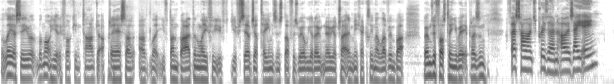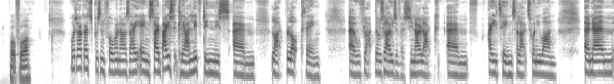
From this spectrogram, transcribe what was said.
But like I say, we're, not here to fucking target or press or, or like you've done bad in life. You've you've served your times and stuff as well. You're out now. You're trying to make a cleaner living. But when was the first time you went to prison? First time I went to prison, I was 18. What for? What did I go to prison for when I was 18? So basically, I lived in this um, like block thing uh, with like, there was loads of us, you know, like um, 18 to like 21. And um,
